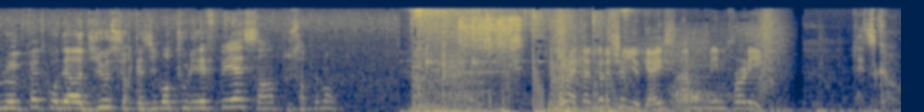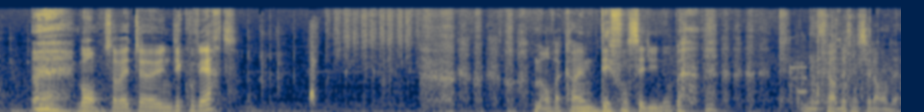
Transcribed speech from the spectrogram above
le fait qu'on est un dieu sur quasiment tous les FPS, hein, tout simplement. Alright, I'm gonna show you guys. I'm in Pro League. Let's go. Bon, ça va être euh, une découverte. Mais on va quand même défoncer du noob. Me faire défoncer la rondelle.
